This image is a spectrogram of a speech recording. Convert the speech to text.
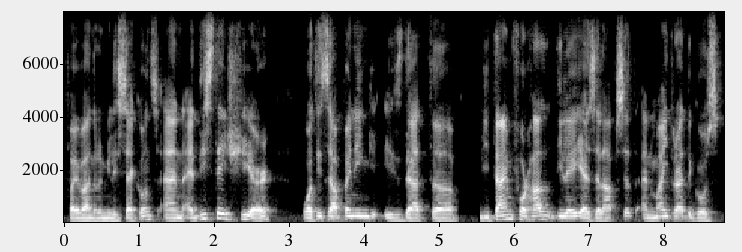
500 milliseconds. And at this stage here, what is happening is that uh, the time for HAL delay has elapsed and my thread goes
